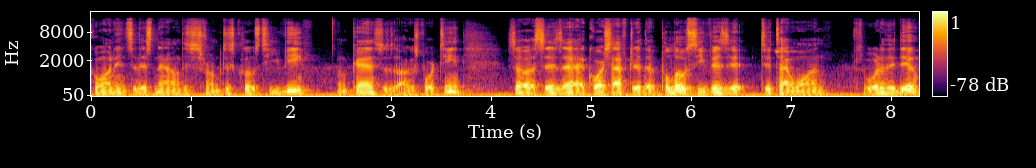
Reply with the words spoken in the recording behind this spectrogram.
going into this now, this is from Disclose TV. Okay, this is August 14th. So it says, uh, of course, after the Pelosi visit to Taiwan, so what do they do?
